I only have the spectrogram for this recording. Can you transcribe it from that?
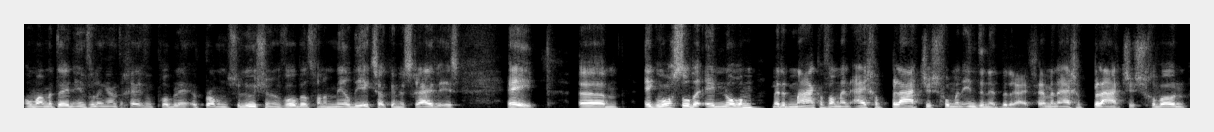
om, maar meteen invulling aan te geven, een, problem solution, een voorbeeld van een mail die ik zou kunnen schrijven is, hey, um, ik worstelde enorm met het maken van mijn eigen plaatjes voor mijn internetbedrijf. Hè? Mijn eigen plaatjes. Gewoon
